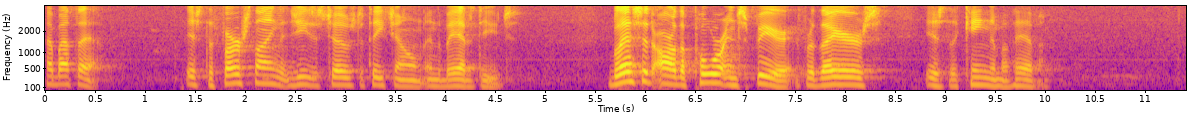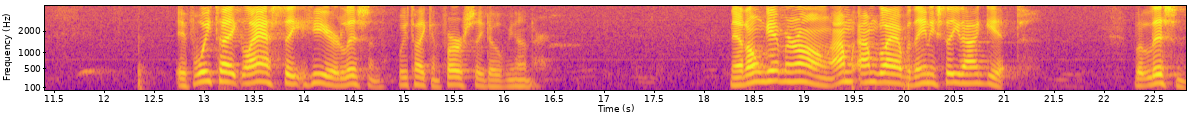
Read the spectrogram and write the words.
How about that? It's the first thing that Jesus chose to teach on in the Beatitudes. Blessed are the poor in spirit, for theirs is the kingdom of heaven. If we take last seat here, listen, we're taking first seat over yonder. Now, don't get me wrong, I'm, I'm glad with any seat I get. But listen,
